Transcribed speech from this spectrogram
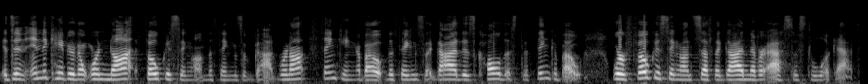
it's an indicator that we're not focusing on the things of God. We're not thinking about the things that God has called us to think about. We're focusing on stuff that God never asked us to look at.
